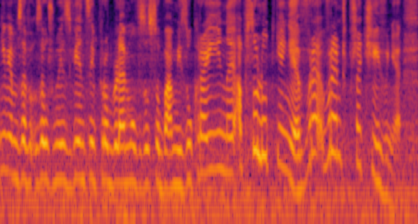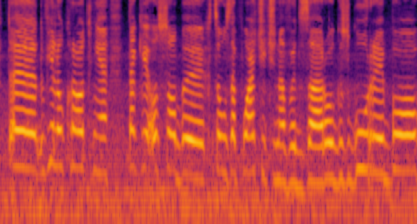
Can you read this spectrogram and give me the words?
nie wiem, za, załóżmy jest więcej problemów z osobami z Ukrainy. Absolutnie nie, wrę- wręcz przeciwnie. Te, wielokrotnie takie osoby chcą zapłacić nawet za rok z góry, bo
